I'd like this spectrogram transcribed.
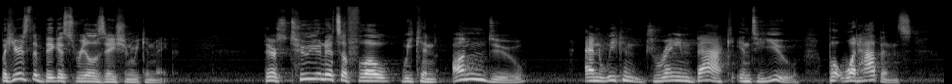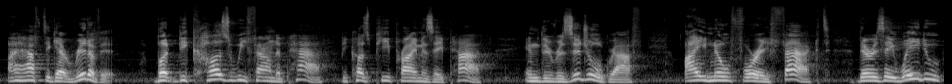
But here's the biggest realization we can make. There's two units of flow we can undo and we can drain back into U. But what happens? I have to get rid of it. But because we found a path, because P prime is a path in the residual graph, I know for a fact there is a way to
